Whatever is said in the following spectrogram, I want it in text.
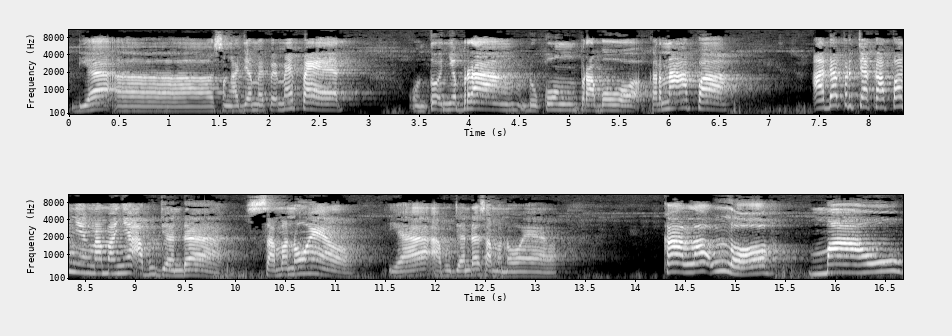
dia uh, sengaja mepet-mepet untuk nyebrang dukung Prabowo. Karena apa? Ada percakapan yang namanya Abu Janda sama Noel, ya Abu Janda sama Noel. Kalau lo mau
